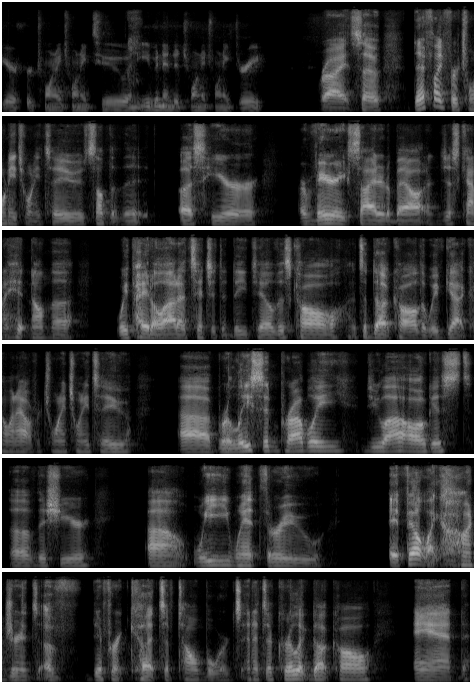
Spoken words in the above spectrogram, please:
year for 2022 and even into 2023? Right. So definitely for 2022, something that us here are very excited about and just kind of hitting on the we paid a lot of attention to detail. This call, it's a duck call that we've got coming out for 2022 uh, releasing probably July, August of this year. Uh, we went through, it felt like hundreds of different cuts of tone boards, and it's acrylic duck call. And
